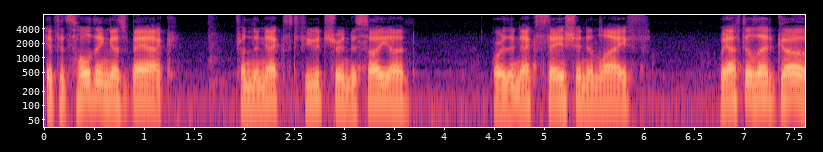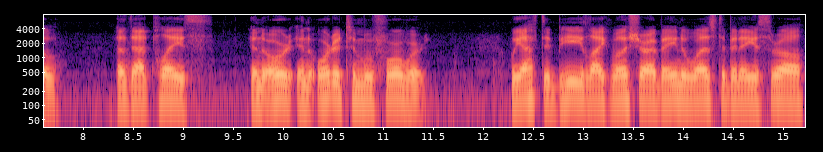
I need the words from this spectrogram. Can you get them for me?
if it's holding us back from the next future Nisayan or the next station in life, we have to let go of that place in order, in order to move forward. We have to be like Moshe Rabbeinu was to Bnei Yisrael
